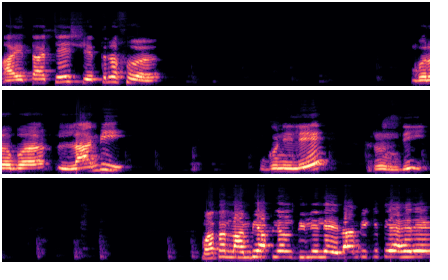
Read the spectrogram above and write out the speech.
आयताचे क्षेत्रफळ बरोबर लांबी गुणिले रुंदी. मग आता लांबी आपल्याला दिलेली आहे. लांबी किती आहे रे?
